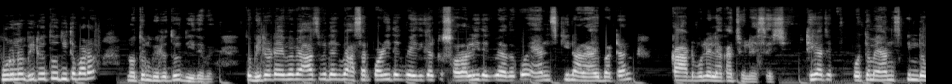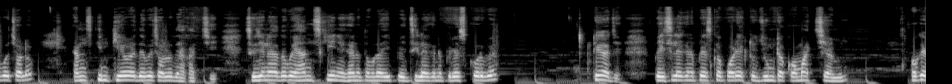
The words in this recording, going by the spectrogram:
পুরনো ভিডিওতেও দিতে পারো, নতুন ভিডিওতেও দিয়ে দেবে। তো ভিডিওটা এইভাবে আসবে, দেখবে, আসার পরেই দেখবে, এদিকে একটু সরালি দেখবে, দেখো হ্যান্ড স্ক্রিন আর আই বাটন কার্ড বলে লেখা চলে এসেছে। ঠিক আছে? প্রথমে হ্যান্ড স্ক্রিন দেবো, চলো। স্ক্রিন কীভাবে দেবে, চলো দেখাচ্ছি। সেই জন্য হ্যান্ড স্ক্রিন এখানে তোমরা এই পেন্সিল এখানে প্রেস করবে। ঠিক আছে? পেন্সিল এখানে প্রেস করার পরে একটু জুমটা কমাচ্ছি আমি। ওকে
